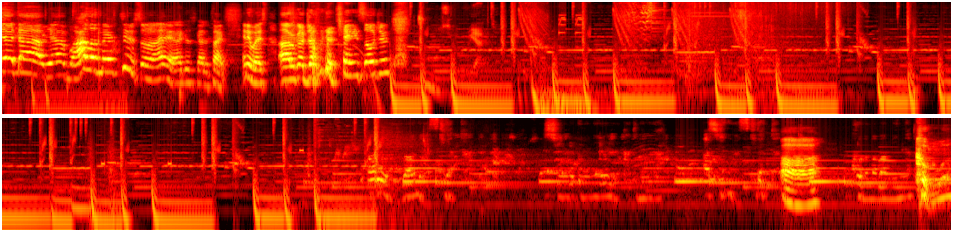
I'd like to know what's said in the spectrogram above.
yeah, nah, yeah. But I love Merrick too, so I, I just got to type. Anyways, uh, we're gonna jump into Chain Soldier. Uh, cool.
